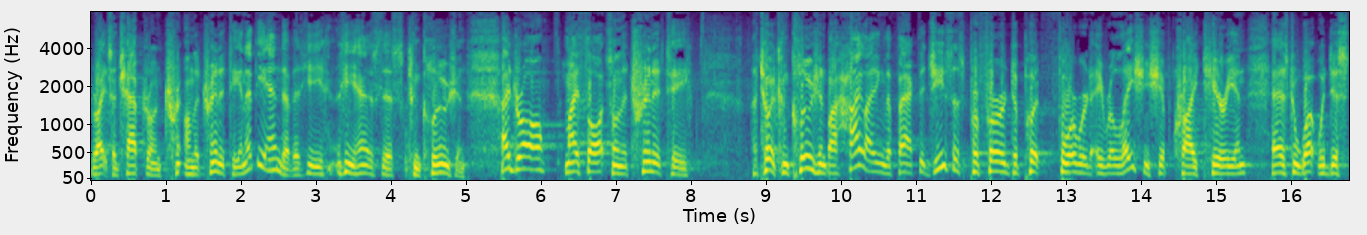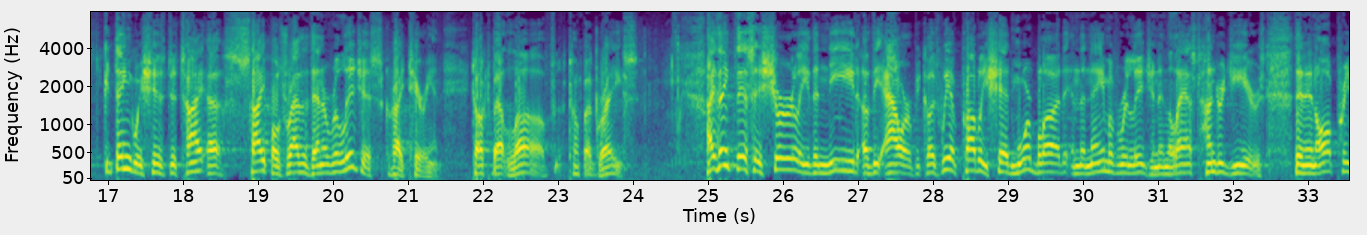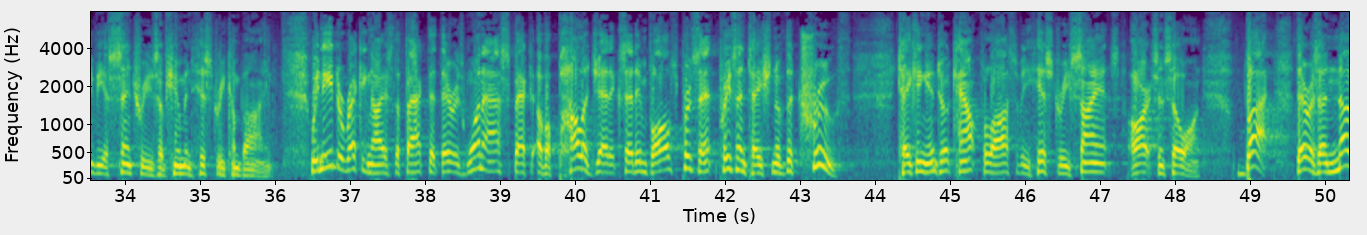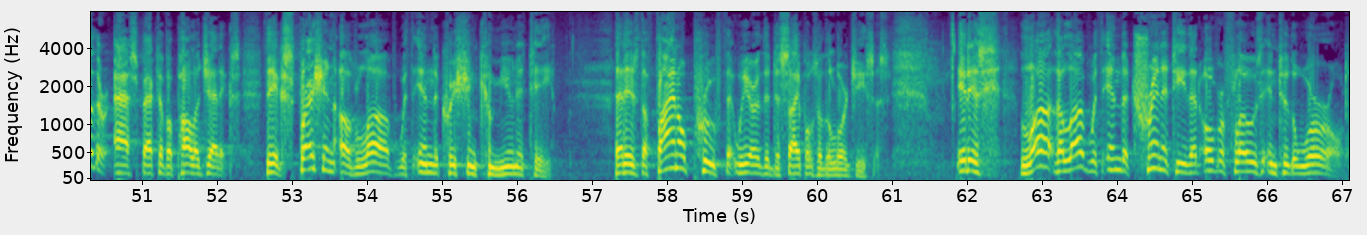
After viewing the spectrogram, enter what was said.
writes a chapter on, on the Trinity, and at the end of it, he, he has this conclusion. I draw my thoughts on the Trinity to a conclusion by highlighting the fact that Jesus preferred to put forward a relationship criterion as to what would distinguish his uh, disciples rather than a religious criterion. He talked about love, talked about grace. I think this is surely the need of the hour because we have probably shed more blood in the name of religion in the last hundred years than in all previous centuries of human history combined. We need to recognize the fact that there is one aspect of apologetics that involves present, presentation of the truth taking into account philosophy, history, science, arts, and so on. But there is another aspect of apologetics, the expression of love within the Christian community. That is the final proof that we are the disciples of the Lord Jesus. It is love, the love within the Trinity that overflows into the world.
